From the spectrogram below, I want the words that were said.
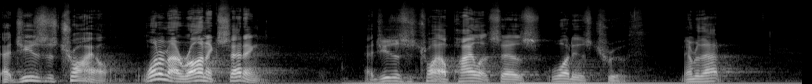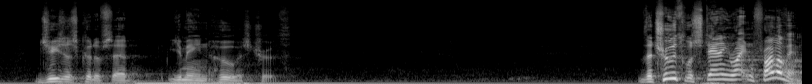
At Jesus' trial, what an ironic setting. At Jesus' trial, Pilate says, What is truth? Remember that? Jesus could have said, You mean who is truth? The truth was standing right in front of him.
